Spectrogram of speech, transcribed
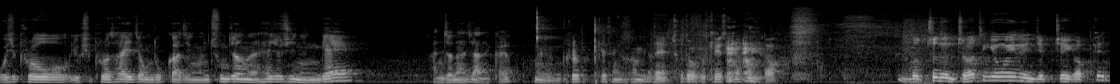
50% 60% 사이 정도까지는 충전을 해주시는 게 안전하지 않을까요? 음, 그렇게 생각합니다. 네, 저도 그렇게 생각합니다. 뭐 저는 저 같은 경우에는 이제 저희가 팬,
